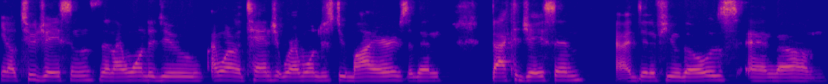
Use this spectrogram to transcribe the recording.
you know two Jasons. Then I wanted to do I went on a tangent where I wanted to just do Myers, and then back to Jason. I did a few of those, and um,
